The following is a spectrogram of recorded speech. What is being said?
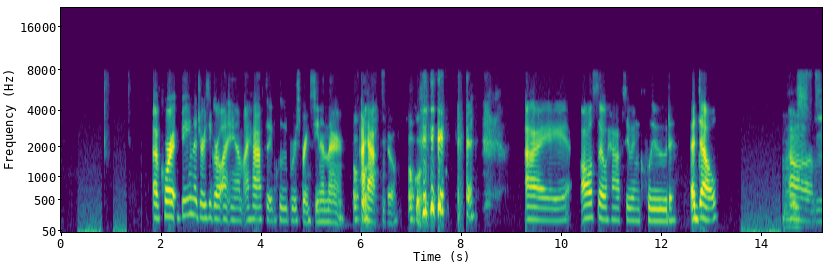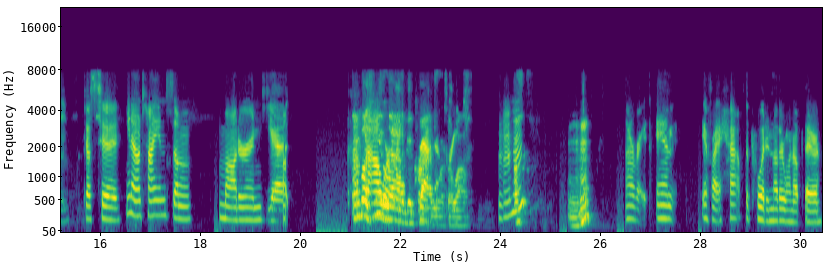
of course, being the Jersey girl I am, I have to include Bruce Springsteen in there. I have to. Of course. I also have to include Adele. Nice. Um, just to, you know, tie in some modern yet. And plus, you let out a good cry every once in a while. Mm-hmm. Mm-hmm. All right. And if I have to put another one up there,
